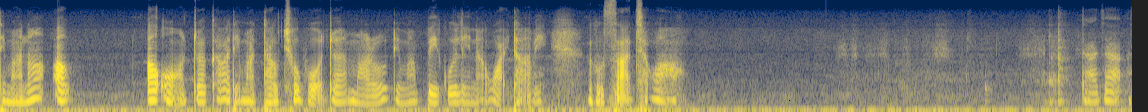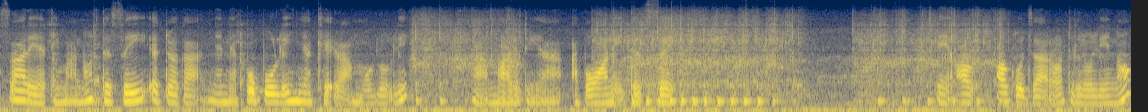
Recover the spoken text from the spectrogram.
ဒီမှာနော်အောက်အောက်အောင်အတွက်ကဒီမှာတောက်ချုပ်ဖို့အတွက်အမတို့ဒီမှာပေကွေးလေးနဲ့ဝိုက်ထားပြီအခုစချုပ်အောင် ဒါကြအစတွေကဒီမှာเนาะဒစိမ့်အတွက်ကနည်းနည်းပိုပိုလေးညှက်ခဲ့တာမဟုတ်လို့လေဒါအမတို့ဒီကအပေါ်ကနေဒစိမ့်ပြန်အောက်အောက်ကိုကြတော့ဒီလိုလေးเนาะ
